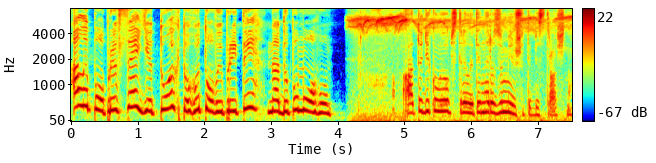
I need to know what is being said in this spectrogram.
Але попри все, є той, хто готовий прийти на допомогу. А тоді, коли обстріли, ти не розумієш, що тобі страшно.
